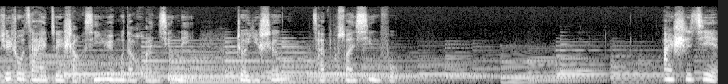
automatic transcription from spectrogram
居住在最赏心悦目的环境里，这一生才不算幸福。爱世界，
